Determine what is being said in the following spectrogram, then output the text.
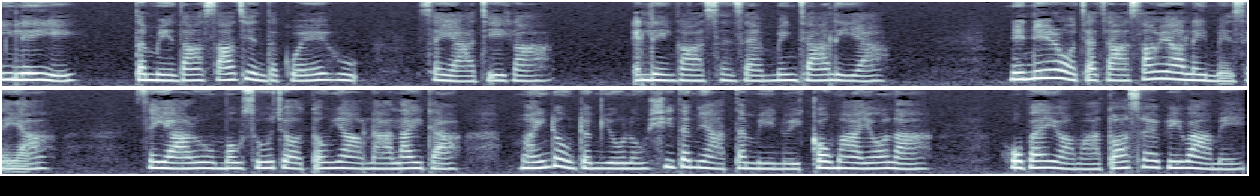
ညီလေးရေတမင်သားစားကျင်တကွဲဟုဆရာကြီးကအလင်ကဆန်ဆန်မိန်ကြားလျာနင်းနေတော့ကြကြစောင့်ရလိမ့်မယ်ဆရာဆရာတို့မုတ်ဆိုးကြော်၃ယောက်လာလိုက်တာမိုင်းတုံတစ်မျိုးလုံးရှိသမျှတမင်တွေကုန်မာရောလားဟိုဘက်ရွာမှာသွားဆွဲပေးပါမယ်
